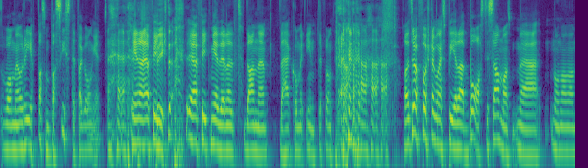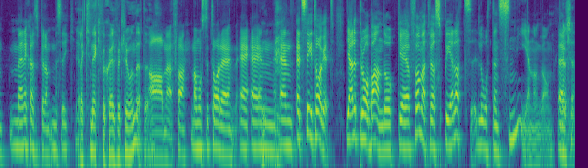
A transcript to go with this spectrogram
var med och repa som basist ett par gånger. Innan jag Hur fick, gick det? jag fick meddelandet, Danne, det här kommer inte funka. och jag tror det var första gången jag spelade bas tillsammans med någon annan människa som spelar musik. Jävla knäck för självförtroendet. Ja, men fan. Man måste ta det en, en, ett steg i taget. Jävligt bra band och eh, jag för mig att vi har spelat låten Sne någon gång. Kanske.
